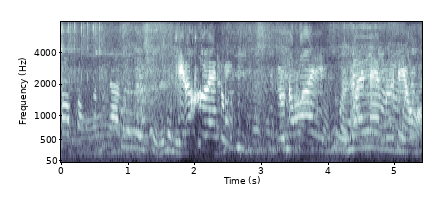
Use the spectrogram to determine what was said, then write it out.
ชอบสองสัญญาณพี่แล้วคืออะไรหนูหนูต้องไหว้ไหว้แม่มือเดียวเหรอ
